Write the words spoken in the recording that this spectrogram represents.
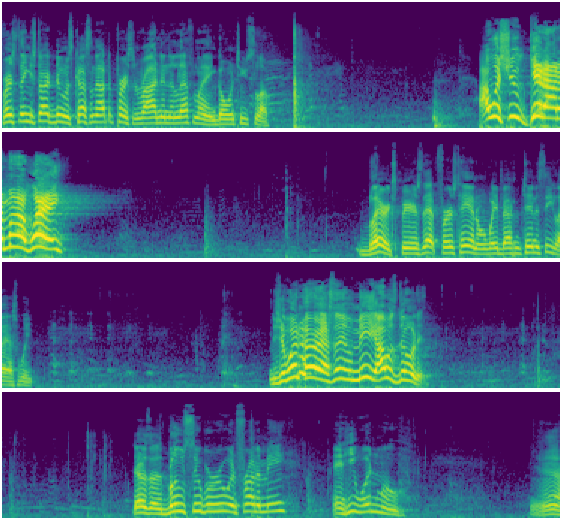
First thing you start doing is cussing out the person riding in the left lane, going too slow. I wish you'd get out of my way. Blair experienced that firsthand on the way back from Tennessee last week. It wasn't her. I said it was me. I was doing it. There was a blue Subaru in front of me, and he wouldn't move. Yeah.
